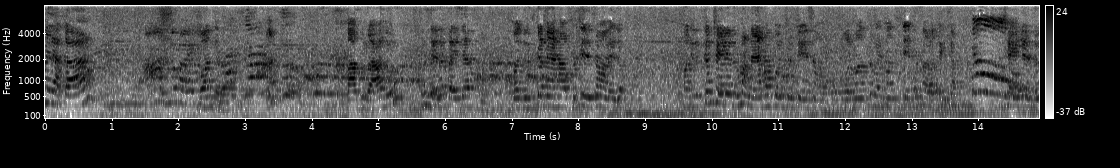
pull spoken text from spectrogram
మీద అక్క బాగుంది కదా మాకు రాదు ఏదో ట్రై చేస్తున్నాం మా దుర్గా నేహ అప్పుడు చేసాం. ఏదో మా దుర్గా చేయలేదు మా నేహ కొంచెం చేసాం ఒక ఫోర్ మంత్స్ ఫైవ్ మంత్స్ చేసిన తర్వాత ఇంకా చేయలేదు.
